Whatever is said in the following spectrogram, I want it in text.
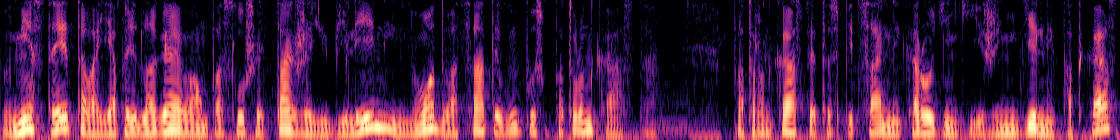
Вместо этого я предлагаю вам послушать также юбилейный, но 20 выпуск Патронкаста. Патронкаст это специальный коротенький еженедельный подкаст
